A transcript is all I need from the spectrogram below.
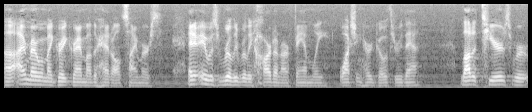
I remember when my great grandmother had Alzheimer's. And it, it was really, really hard on our family watching her go through that. A lot of tears were,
